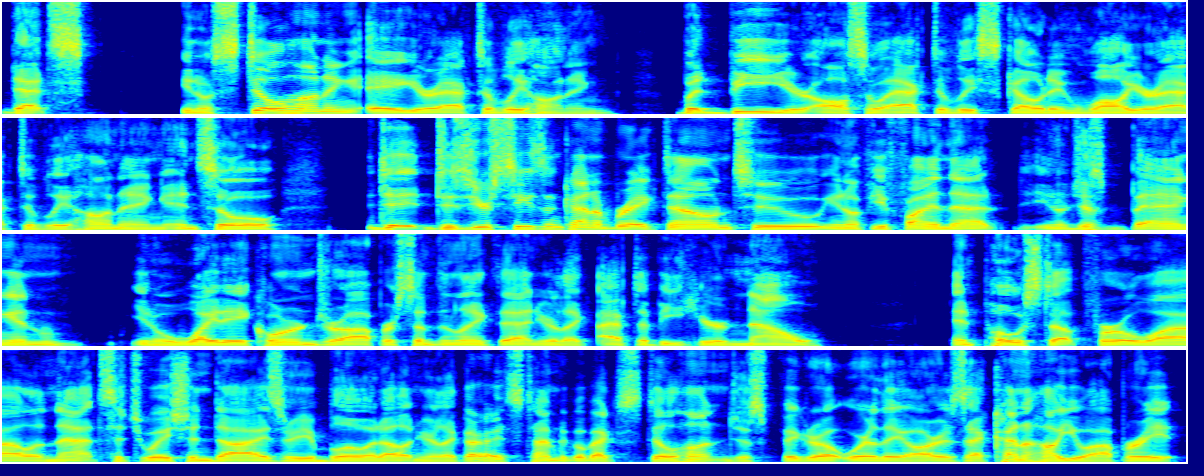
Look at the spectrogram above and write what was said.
that's you know, still hunting, A, you're actively hunting, but B, you're also actively scouting while you're actively hunting. And so, d- does your season kind of break down to, you know, if you find that, you know, just banging, you know, white acorn drop or something like that, and you're like, I have to be here now and post up for a while and that situation dies or you blow it out and you're like, all right, it's time to go back to still hunt and just figure out where they are. Is that kind of how you operate?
